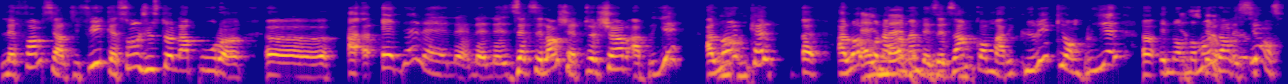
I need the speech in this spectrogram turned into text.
les femmes scientifiques, elles sont juste là pour euh, aider les, les, les, excellents chercheurs à briller, alors mm-hmm. qu'elles euh, alors qu'on a quand même des exemples comme Marie Curie qui ont brillé euh, énormément dans les sciences.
